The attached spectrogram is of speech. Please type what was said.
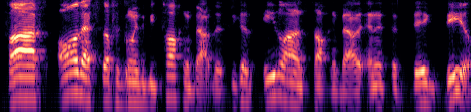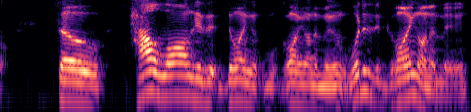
Fox, all that stuff is going to be talking about this because Elon's talking about it, and it's a big deal. So how long is it doing going on the moon? What is it going on the moon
